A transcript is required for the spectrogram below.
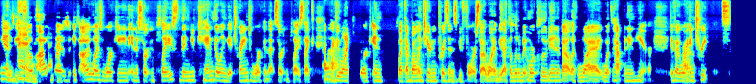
can it be. So if I was if I was working in a certain place, then you can go and get trained to work in that certain place. Like okay. if you wanted to work in like I volunteered in prisons before, so I want to be like a little bit more clued in about like why I, what's happening here. If I work right. in treatments,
